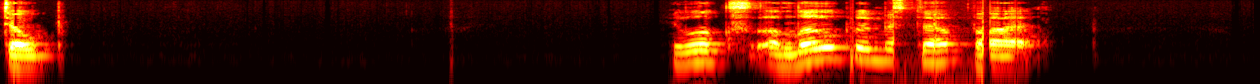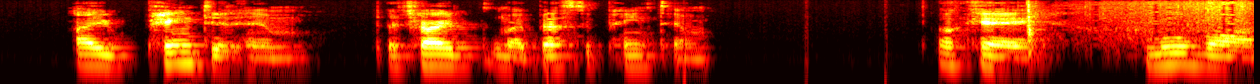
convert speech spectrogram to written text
dope. He looks a little bit messed up, but I painted him. I tried my best to paint him. Okay, move on.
